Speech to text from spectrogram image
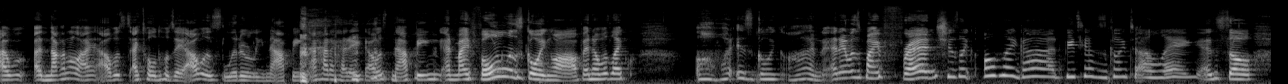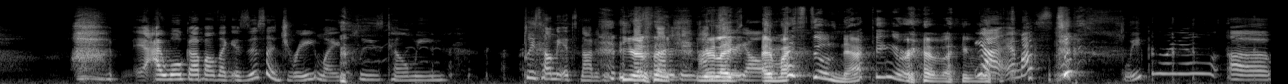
I w- I'm not gonna lie. I was. I told Jose I was literally napping. I had a headache. I was napping, and my phone was going off, and I was like, "Oh, what is going on?" And it was my friend. She's like, "Oh my god, BTS is going to LA," and so. I woke up. I was like, "Is this a dream? Like, please tell me, please tell me it's not a dream. You're it's not a like, dream. you're I'm like, here, am I still napping or have I? yeah, am I still sleeping right now? Uh,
